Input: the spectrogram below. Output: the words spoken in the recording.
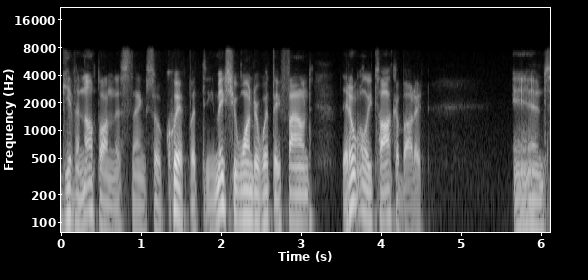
giving up on this thing so quick. But it makes you wonder what they found. They don't really talk about it, and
